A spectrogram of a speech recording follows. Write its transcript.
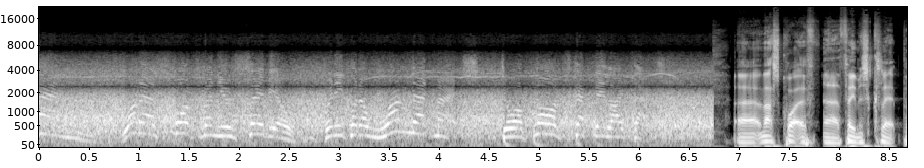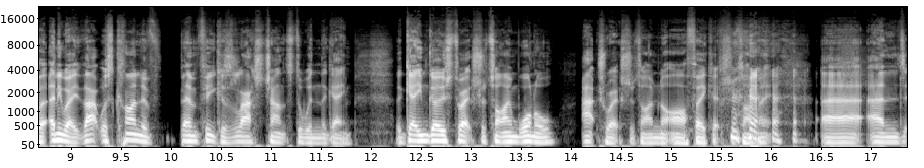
And what a sportsman Eusebio when he could have won that match to applaud Stepney like that. Uh, and that's quite a uh, famous clip. But anyway, that was kind of Benfica's last chance to win the game. The game goes to extra time, one all. Actual extra time, not our fake extra time, mate. Uh, and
